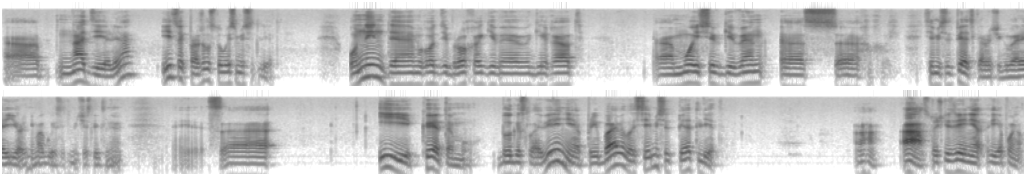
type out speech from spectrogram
А, на деле Ицек прожил 180 лет. Он индем год диброха гигат э, Мойсев гивен э, с 75, короче говоря, йор, не могу с этими числительными. С, и к этому благословение прибавило 75 лет. Ага. А, с точки зрения, я понял,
